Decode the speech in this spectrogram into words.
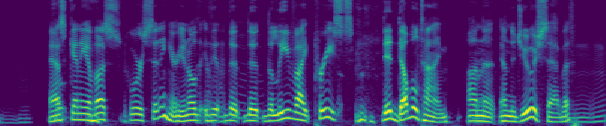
Mm-hmm. Ask any of us who are sitting here. You know, the the, the, the Levite priests did double time on right. the on the Jewish Sabbath. Mm-hmm.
